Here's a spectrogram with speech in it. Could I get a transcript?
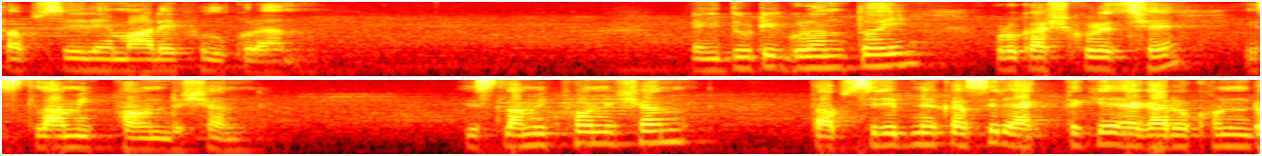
তাপসির এম আর ফুল কোরআন। এই দুটি গ্রন্থই প্রকাশ করেছে ইসলামিক ফাউন্ডেশন। ইসলামিক ফাউন্ডেশন তাপসির ইবনে কাসির এক থেকে এগারো খণ্ড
